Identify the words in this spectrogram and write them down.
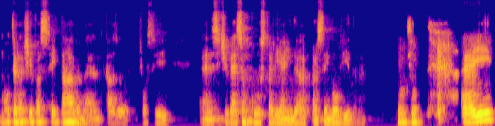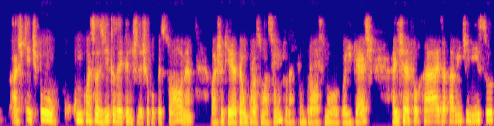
uma alternativa aceitável, né, caso fosse é, se tivesse um custo ali ainda para ser envolvido. Sim, sim. É, e acho que tipo com, com essas dicas aí que a gente deixou para o pessoal, né, eu acho que é até um próximo assunto, né, para um próximo podcast, a gente vai focar exatamente nisso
